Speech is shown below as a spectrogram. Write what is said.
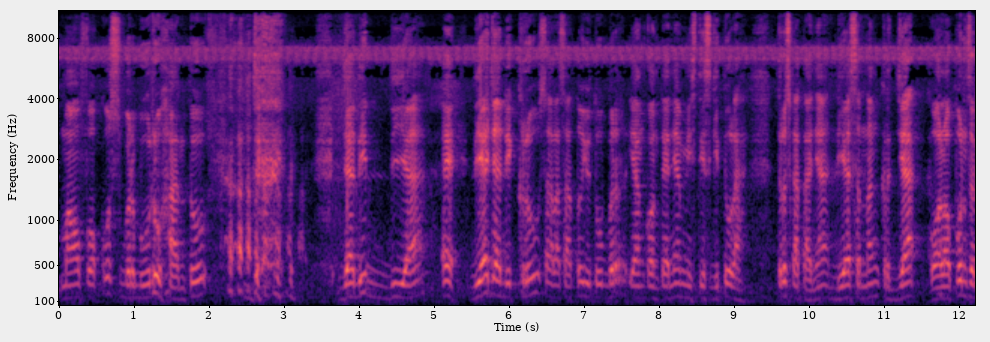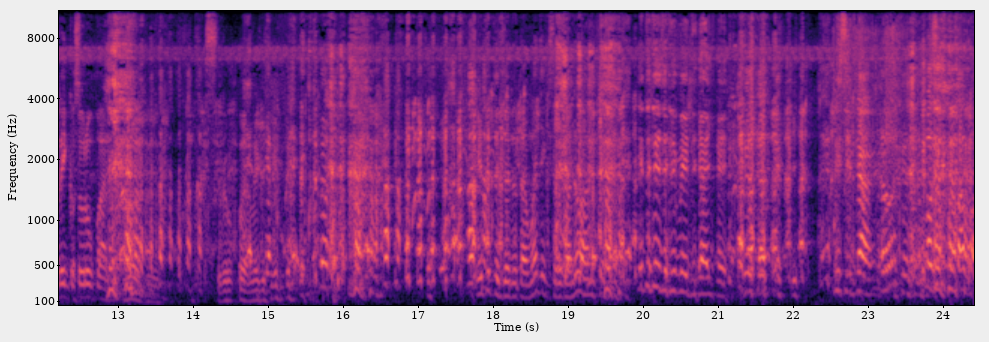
mau fokus berburu hantu. jadi dia eh dia jadi kru salah satu youtuber yang kontennya mistis gitulah. Terus katanya dia senang kerja walaupun sering kesurupan. Serupa lagi. itu tujuan utamanya keserupan doang. itu dia jadi medianya ya. Di sini angker, masuk ke apa?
